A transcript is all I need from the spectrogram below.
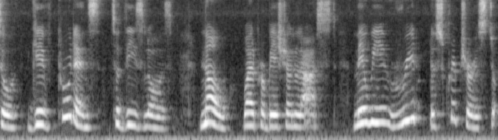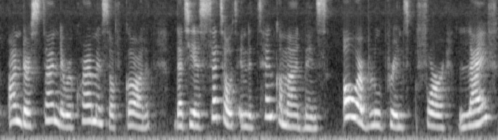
to give prudence to these laws. Now, while probation lasts. May we read the scriptures to understand the requirements of God that He has set out in the Ten Commandments, our blueprint for life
